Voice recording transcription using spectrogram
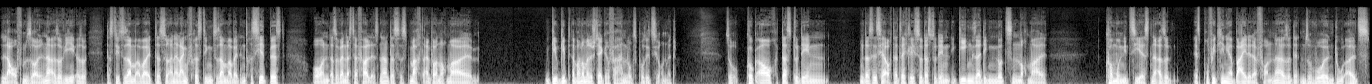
laufen soll. Ne? Also wie, also, dass die Zusammenarbeit, dass du an einer langfristigen Zusammenarbeit interessiert bist. Und also wenn das der Fall ist, ne, das ist, macht einfach nochmal, gibt einfach nochmal eine stärkere Verhandlungsposition mit. So, guck auch, dass du den und das ist ja auch tatsächlich so, dass du den gegenseitigen Nutzen nochmal kommunizierst. Ne? Also es profitieren ja beide davon. Ne? Also sowohl du als,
